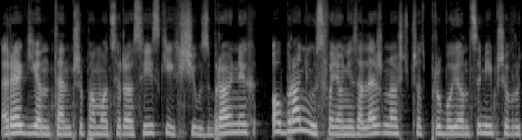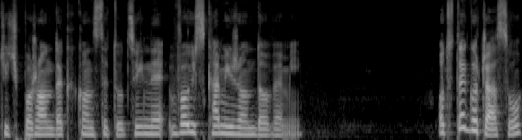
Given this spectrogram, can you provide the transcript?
region ten przy pomocy rosyjskich sił zbrojnych obronił swoją niezależność przed próbującymi przywrócić porządek konstytucyjny wojskami rządowymi. Od tego czasu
